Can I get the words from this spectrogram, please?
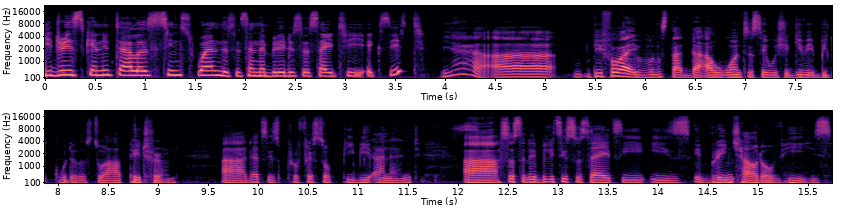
Idris, can you tell us since when the Sustainability Society exists? Yeah. Uh, before I even start that, I want to say we should give a big kudos to our patron. Uh, that is Professor P.B. Anand. Uh, Sustainability Society is a brainchild of his,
